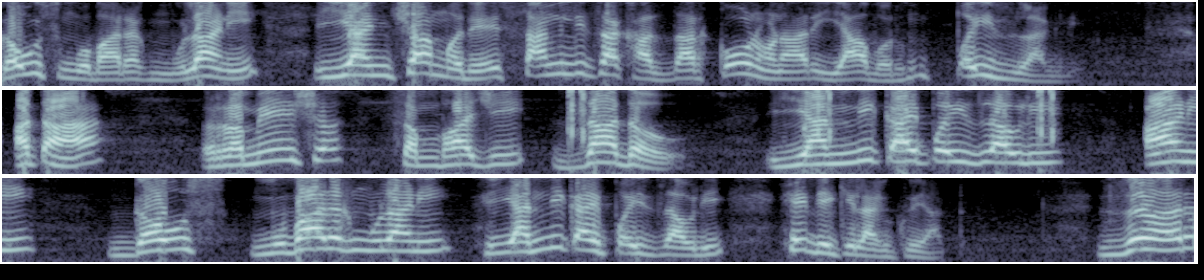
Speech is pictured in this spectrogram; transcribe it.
गौस मुबारक मुलानी यांच्यामध्ये सांगलीचा खासदार कोण होणार यावरून पैज लागली. आता रमेश संभाजी जाधव यांनी काय पैज लावली आणि गौस मुबारक मुलानी यांनी काय पैज लावली हे देखील ऐकूयात. जर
